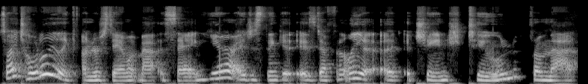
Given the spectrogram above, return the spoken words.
So I totally like understand what Matt is saying here. I just think it is definitely a, a tune from that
